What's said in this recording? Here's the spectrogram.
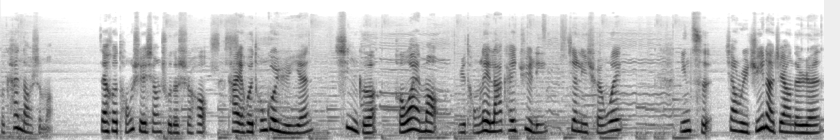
和看到什么。在和同学相处的时候，他也会通过语言、性格和外貌与同类拉开距离，建立权威。因此，像 Regina 这样的人，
